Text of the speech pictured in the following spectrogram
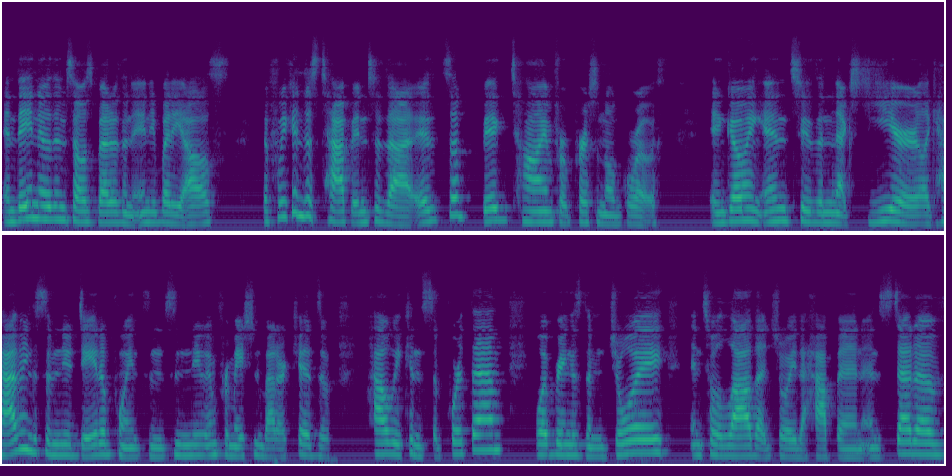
and they know themselves better than anybody else if we can just tap into that it's a big time for personal growth and going into the next year like having some new data points and some new information about our kids of how we can support them what brings them joy and to allow that joy to happen instead of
